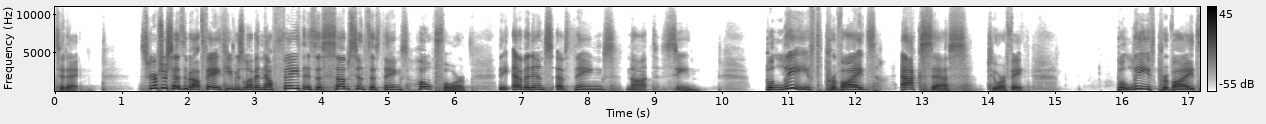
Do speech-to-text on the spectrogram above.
today. Scripture says about faith, Hebrews 11, now faith is the substance of things hoped for, the evidence of things not seen. Belief provides access to our faith. Belief provides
